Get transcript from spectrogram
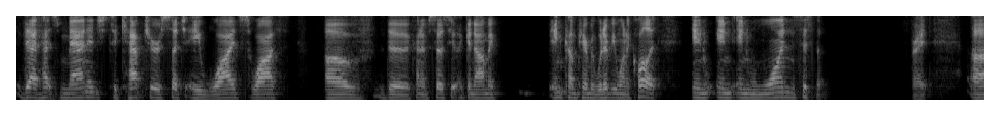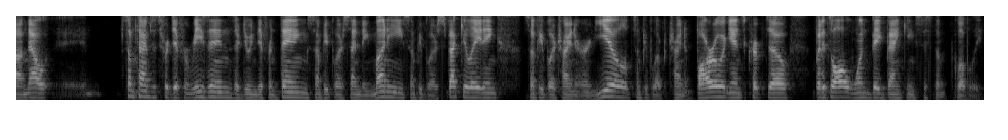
that has managed to capture such a wide swath of the kind of socioeconomic income pyramid, whatever you want to call it, in in in one system, right? Um, now, sometimes it's for different reasons. They're doing different things. Some people are sending money. Some people are speculating. Some people are trying to earn yield. Some people are trying to borrow against crypto. But it's all one big banking system globally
